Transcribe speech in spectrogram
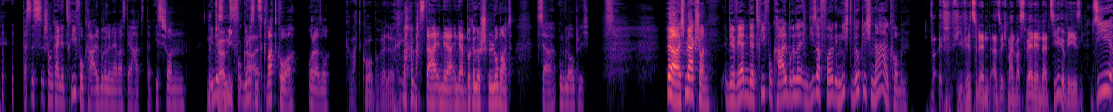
das ist schon keine Trifokalbrille mehr, was der hat. Das ist schon Eine mindestens, mindestens Quadcore oder so. Quadcore-Brille. was da in der, in der Brille schlummert. Ist ja unglaublich. Ja, ich merk schon. Wir werden der Trifokalbrille in dieser Folge nicht wirklich nahe kommen. Wie willst du denn, also ich meine, was wäre denn dein Ziel gewesen? Sie äh,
